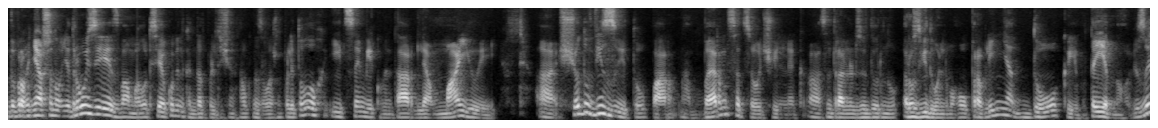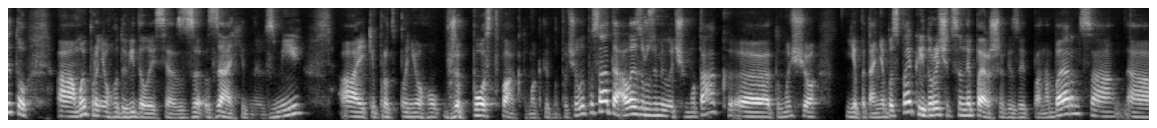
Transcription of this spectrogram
Доброго дня, шановні друзі. З вами Олексій Якубін, кандидат політичних наук, незалежний політолог. І це мій коментар для MyUA. Щодо візиту пана Бернса, це очільник центрального розвідувального- управління до Києва. Таємного візиту. А ми про нього довідалися з західних змі, які про, про нього вже постфактум активно почали писати. Але зрозуміло, чому так, Е, тому що є питання безпеки. І, до речі, це не перший візит пана Бернса,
